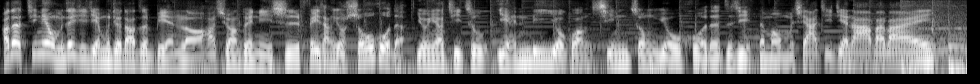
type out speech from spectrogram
好的，今天我们这期节目就到这边喽。好，希望对你是非常有收获的。永远要记住，眼里有光，心中有火的自己。那么我们下期见啦，拜拜。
